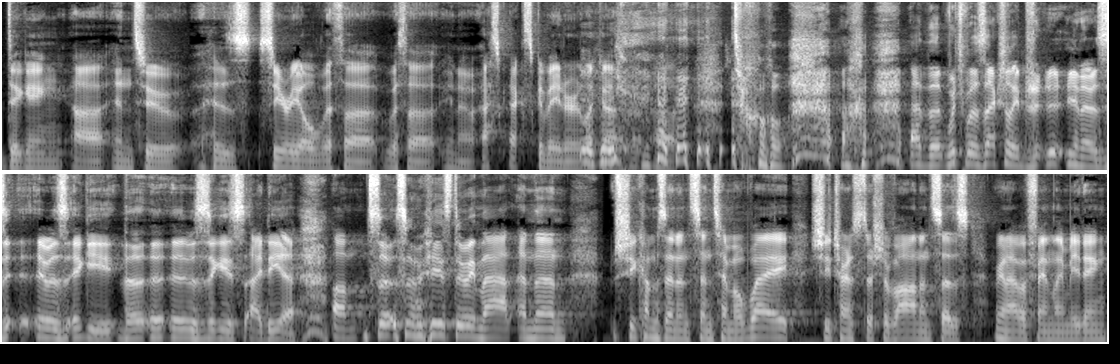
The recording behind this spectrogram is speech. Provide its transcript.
digging uh, into his cereal with a with a you know ex- excavator like a, a tool, and the, which was actually you know it was Iggy the it was Ziggy's idea. Um, so so he's doing that, and then she comes in and sends him away. She turns to Siobhan and says, "We're gonna have a family meeting."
